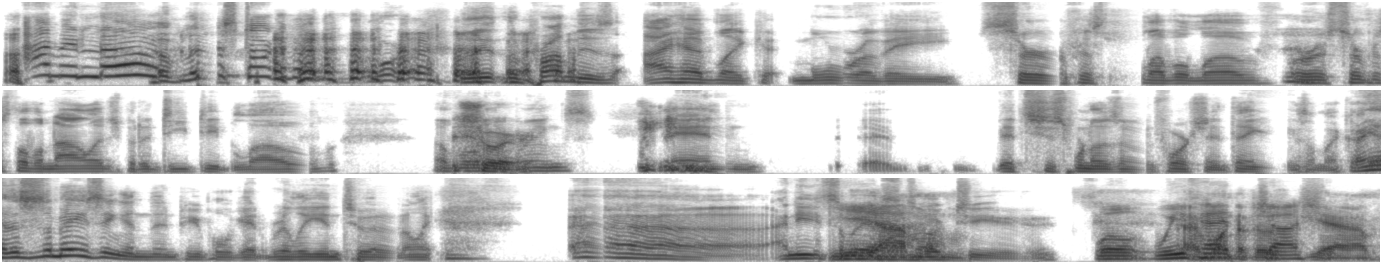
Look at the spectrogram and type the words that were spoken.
I'm in love. Let's talk about more. The, the problem is, I have like more of a surface level love or a surface level knowledge, but a deep, deep love of Lord of Sure. the Rings, and it's just one of those unfortunate things. I'm like, oh yeah, this is amazing, and then people get really into it, and I'm like, ah, I need somebody Yeah. else to talk to you. Well, we've I'm had of those- Joshua. yeah.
